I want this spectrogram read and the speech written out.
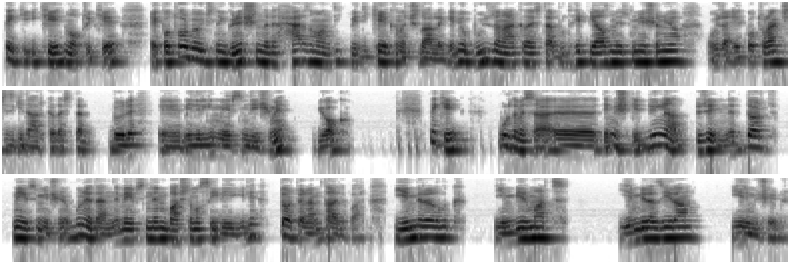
Peki 2, not 2. Ekvator bölgesinde güneş ışınları her zaman dik ve dike yakın açılarla geliyor. Bu yüzden arkadaşlar burada hep yaz mevsimi yaşanıyor. O yüzden ekvatoral çizgide arkadaşlar böyle e, belirgin mevsim değişimi yok. Peki Burada mesela e, demiş ki dünya üzerinde 4 mevsim yaşanıyor. Bu nedenle mevsimlerin başlaması ile ilgili 4 önemli tarih var. 21 Aralık, 21 Mart, 21 Haziran, 23 Eylül.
